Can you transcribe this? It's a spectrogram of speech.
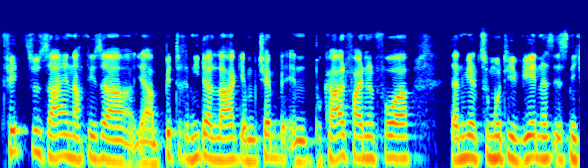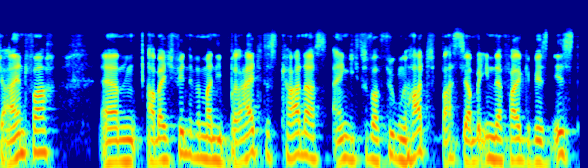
fit zu sein nach dieser ja, bitteren Niederlage im, Champion, im Pokalfinal vor, dann wieder zu motivieren, das ist nicht einfach. Ähm, aber ich finde, wenn man die Breite des Kaders eigentlich zur Verfügung hat, was ja bei ihnen der Fall gewesen ist,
